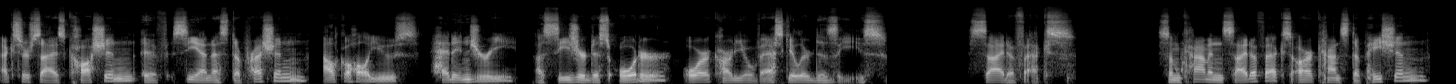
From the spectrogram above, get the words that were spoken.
Exercise caution if CNS depression, alcohol use, head injury, a seizure disorder, or cardiovascular disease. Side effects Some common side effects are constipation,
